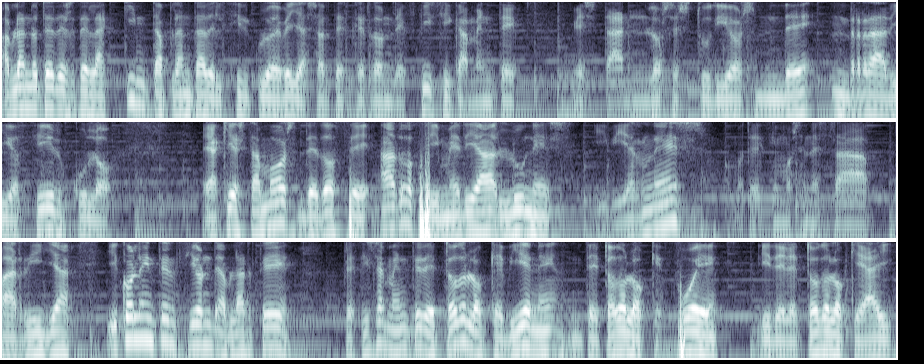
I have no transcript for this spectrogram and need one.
hablándote desde la quinta planta del Círculo de Bellas Artes, que es donde físicamente están los estudios de Radiocírculo. Aquí estamos de 12 a 12 y media, lunes y viernes, como te decimos en nuestra parrilla, y con la intención de hablarte precisamente de todo lo que viene, de todo lo que fue y de todo lo que hay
